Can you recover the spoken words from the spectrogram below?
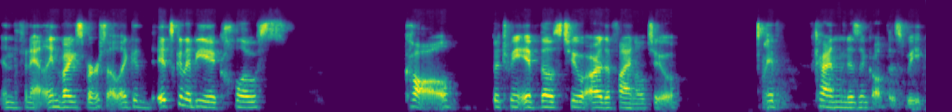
in the finale and vice versa. Like it's gonna be a close call between if those two are the final two. If Kyland doesn't go this week.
